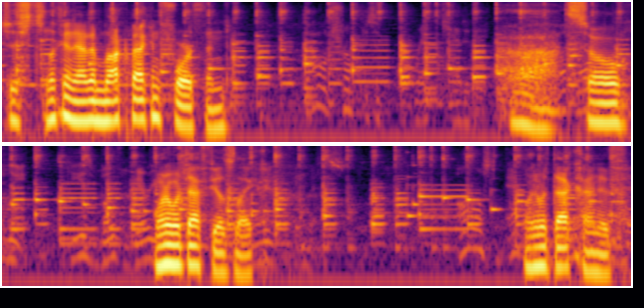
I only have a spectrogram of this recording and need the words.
Just looking at him rock back and forth, and ah, so. Wonder what that feels like. Wonder what that kind of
